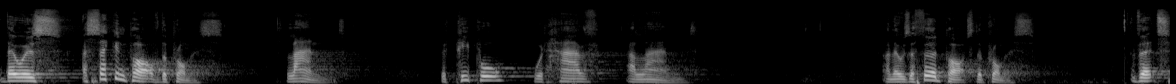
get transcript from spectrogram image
There was a second part of the promise land. The people would have a land. And there was a third part to the promise that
